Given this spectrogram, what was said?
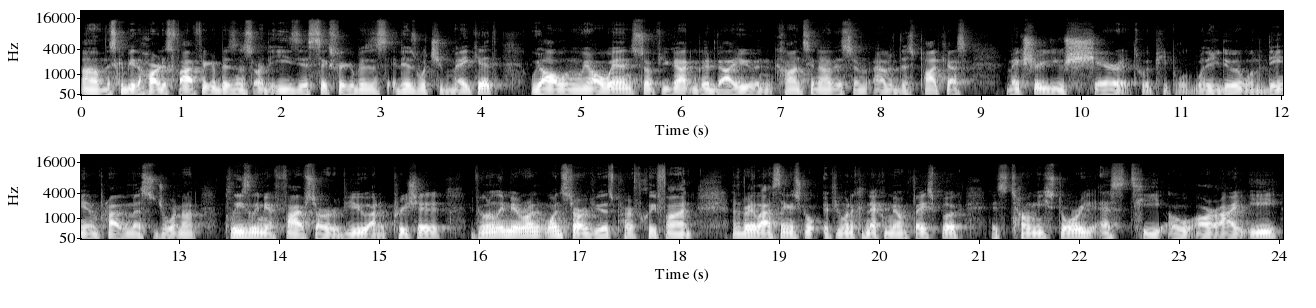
um, this could be the hardest five figure business or the easiest six figure business. It is what you make it. We all win, we all win. So if you got good value and content out of this out of this podcast, make sure you share it with people, whether you do it on the DM, private message, or whatnot. Please leave me a five star review. I'd appreciate it. If you want to leave me a one star review, that's perfectly fine. And the very last thing is if you want to connect with me on Facebook, it's Tony Storie S T O R I E,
